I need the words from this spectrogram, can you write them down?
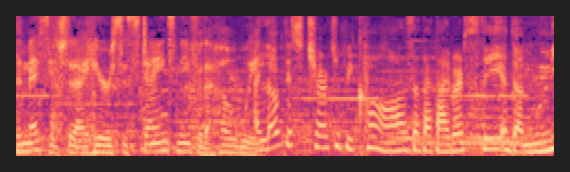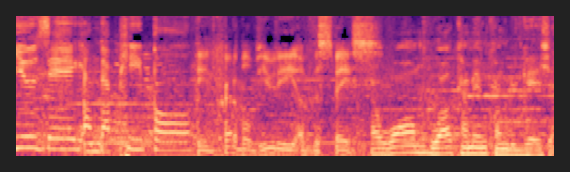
The message that I hear sustains me for the whole week. I love this church because of the diversity and the music and the people. The incredible beauty of the space. A warm, welcoming congregation.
